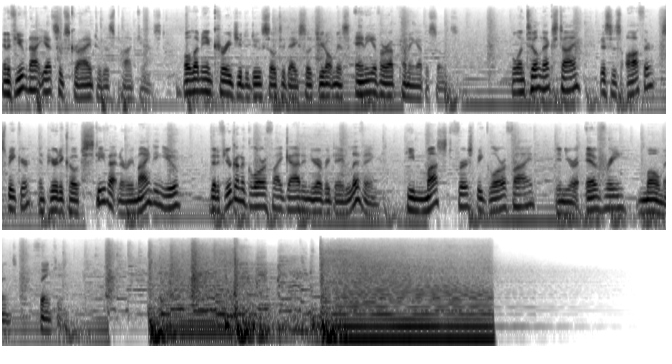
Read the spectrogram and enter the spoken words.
And if you've not yet subscribed to this podcast, well, let me encourage you to do so today so that you don't miss any of our upcoming episodes. Well, until next time, this is author, speaker, and purity coach Steve Etner reminding you that if you're going to glorify God in your everyday living, He must first be glorified in your every moment thinking.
